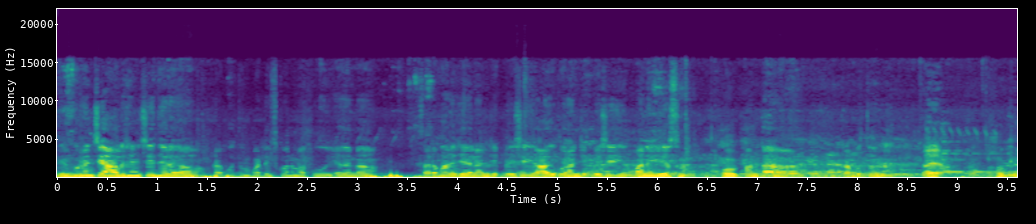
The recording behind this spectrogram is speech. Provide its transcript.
దీని గురించి ఆలోచించి దీని ప్రభుత్వం పట్టించుకొని మాకు ఏదైనా సరఫరా చేయాలని చెప్పేసి ఆదుకోవాలని చెప్పేసి మనవి చేస్తున్నాం. అంతా ప్రభుత్వం దయ ఓకే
